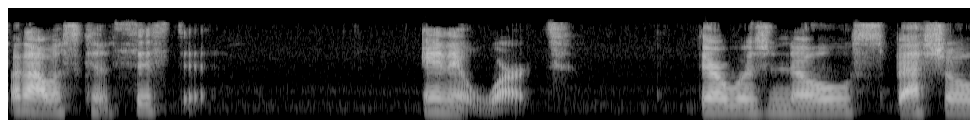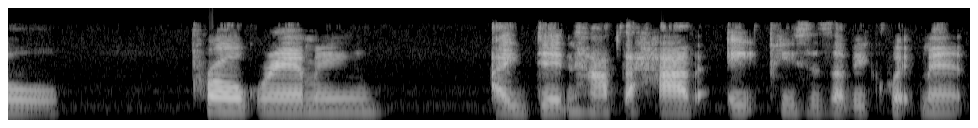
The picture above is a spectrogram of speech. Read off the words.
But I was consistent and it worked. There was no special programming. I didn't have to have eight pieces of equipment.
